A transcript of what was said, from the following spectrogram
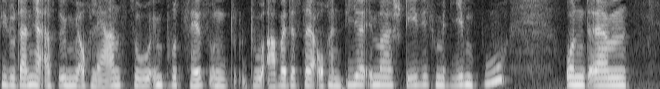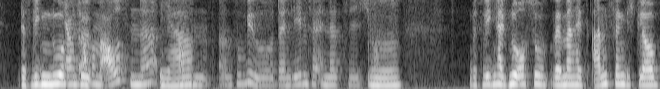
die du dann ja erst irgendwie auch lernst, so im Prozess und du arbeitest da ja auch an dir immer stetig mit jedem Buch und ähm, deswegen nur ja und für, auch im Außen, ne? Ja. In, äh, sowieso, dein Leben verändert sich mhm. und deswegen halt nur auch so, wenn man jetzt anfängt, ich glaube,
